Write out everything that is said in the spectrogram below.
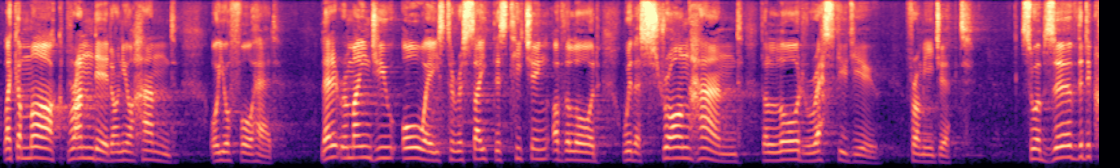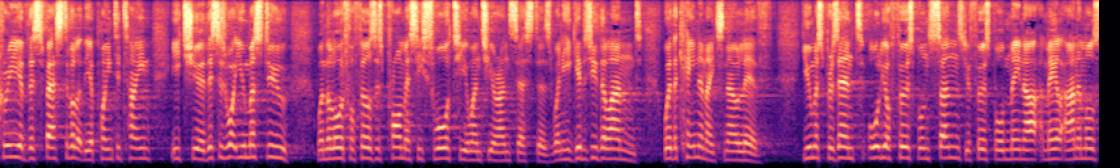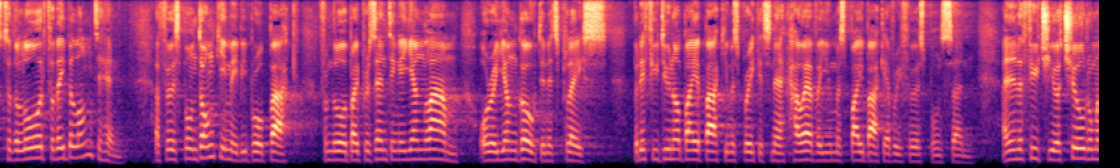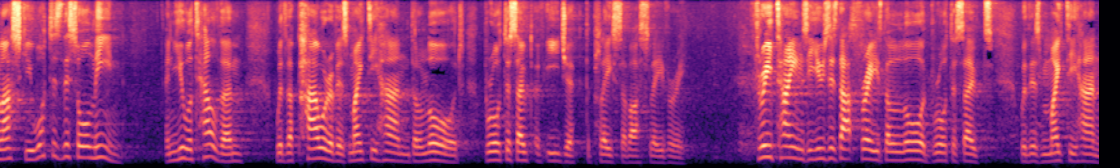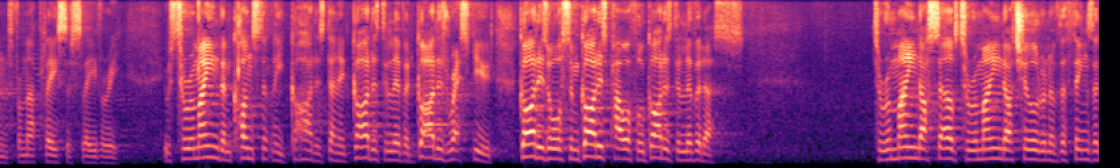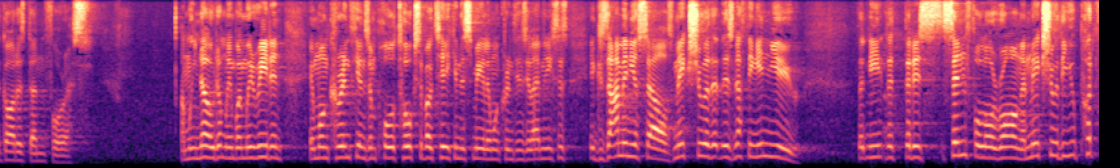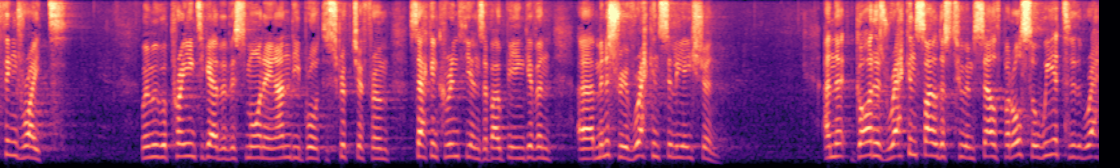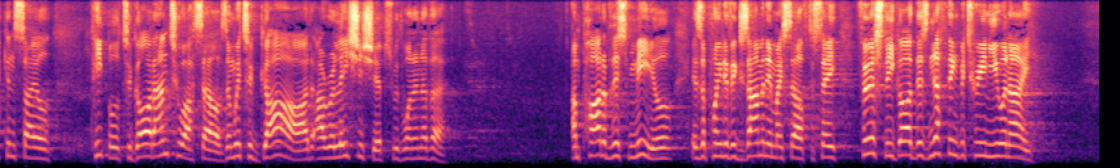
like a mark branded on your hand or your forehead. Let it remind you always to recite this teaching of the Lord. With a strong hand, the Lord rescued you from Egypt. So observe the decree of this festival at the appointed time each year. This is what you must do when the Lord fulfills his promise he swore to you and to your ancestors, when he gives you the land where the Canaanites now live. You must present all your firstborn sons, your firstborn male animals to the Lord, for they belong to him. A firstborn donkey may be brought back from the Lord by presenting a young lamb or a young goat in its place. But if you do not buy it back, you must break its neck. However, you must buy back every firstborn son. And in the future, your children will ask you, What does this all mean? And you will tell them, With the power of his mighty hand, the Lord brought us out of Egypt, the place of our slavery. Three times he uses that phrase, the Lord brought us out with his mighty hand from that place of slavery. It was to remind them constantly God has done it, God has delivered, God has rescued, God is awesome, God is powerful, God has delivered us. To remind ourselves, to remind our children of the things that God has done for us. And we know, don't we, when we read in, in 1 Corinthians, and Paul talks about taking this meal in 1 Corinthians 11, he says, Examine yourselves, make sure that there's nothing in you that, need, that, that is sinful or wrong and make sure that you put things right. When we were praying together this morning, Andy brought the scripture from Second Corinthians about being given a ministry of reconciliation. And that God has reconciled us to himself, but also we are to reconcile people to God and to ourselves. And we're to guard our relationships with one another. And part of this meal is a point of examining myself to say, firstly, God, there's nothing between you and I.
